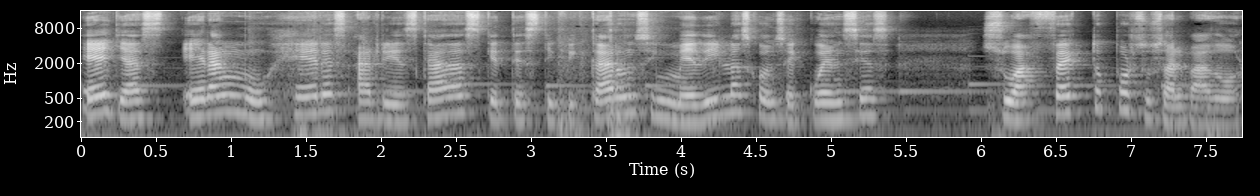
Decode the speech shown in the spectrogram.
Ellas eran mujeres arriesgadas que testificaron sin medir las consecuencias su afecto por su Salvador.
